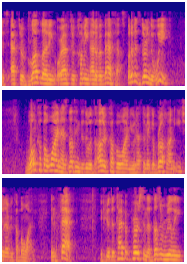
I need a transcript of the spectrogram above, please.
it's after bloodletting or after coming out of a bathhouse. But if it's during the week, one cup of wine has nothing to do with the other cup of wine. You would have to make a bracha on each and every cup of wine. In fact, if you're the type of person that doesn't really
